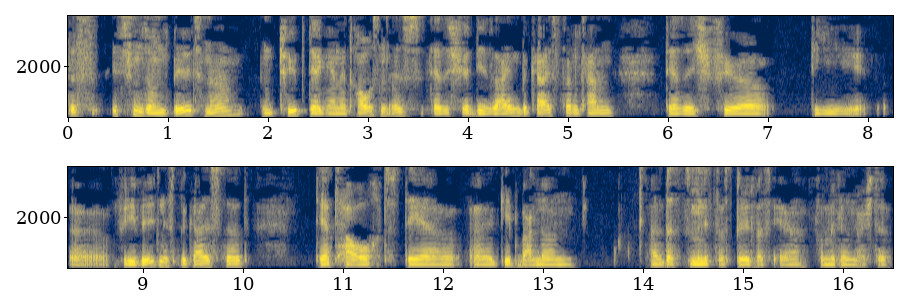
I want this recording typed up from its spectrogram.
das ist schon so ein Bild, ne? Ein Typ, der gerne draußen ist, der sich für Design begeistern kann, der sich für die äh, für die Wildnis begeistert, der taucht, der äh, geht wandern. Also das ist zumindest das Bild, was er vermitteln möchte.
